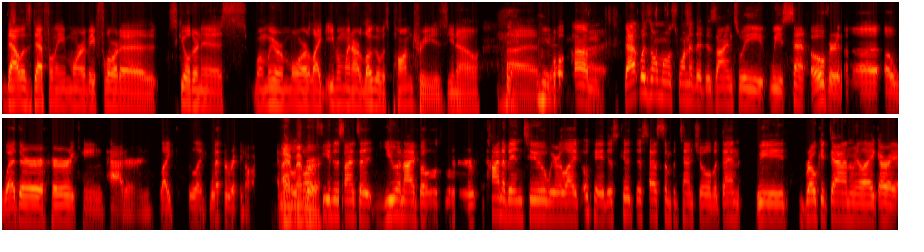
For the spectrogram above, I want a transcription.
that was definitely more of a Florida skilderness when we were more like even when our logo was palm trees, you know. Uh, Yeah. Well, um, uh, that was almost one of the designs we we sent over uh, a weather hurricane pattern like like weather radar. And I that was one of the few designs that you and i both were kind of into. We were like okay this could this has some potential but then we broke it down and we are like all right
